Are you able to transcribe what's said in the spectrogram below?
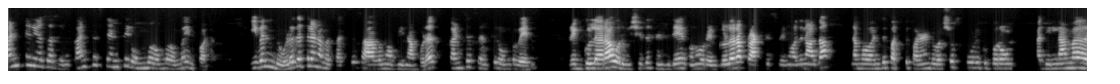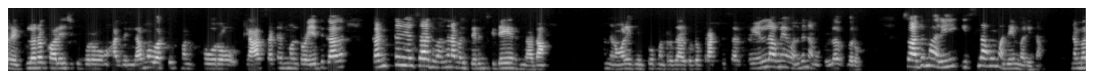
கண்டினியூஸாக செய்யணும். கன்சிஸ்டன்சி ரொம்ப ரொம்ப ரொம்ப இம்பார்ட்டன்ட் ஈவன் இந்த உலகத்தில் நம்ம சக்ஸஸ் ஆகணும் அப்படின்னா கூட கன்சிஸ்டன்சி ரொம்ப வேணும். ரெகுலராக ஒரு விஷயத்த செஞ்சுட்டே இருக்கணும். ரெகுலராக ப்ராக்டிஸ் வேணும். அதனால தான் நம்ம வந்து பத்து பன்னெண்டு வருஷம் ஸ்கூலுக்கு போகிறோம் அது இல்லாமல் ரெகுலராக காலேஜுக்கு போகிறோம் அது இல்லாமல் ஒர்க் பண்ண போகிறோம் கிளாஸ் அட்டன் பண்ணுறோம் எதுக்காக கண்டினியூஸா அது வந்து நமக்கு தெரிஞ்சுக்கிட்டே இருந்தாதான். அந்த நாலேஜ் இம்ப்ரூவ் பண்றதா இருக்கட்டும் ப்ராக்டிஸா இருக்கட்டும் எல்லாமே வந்து நமக்குள்ள வரும். ஸோ அது மாதிரி இஸ்லாமும் அதே மாதிரி தான் நம்ம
